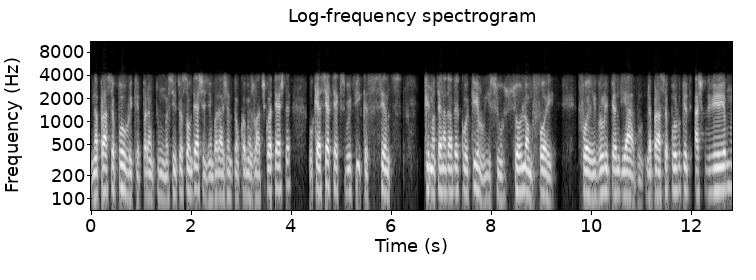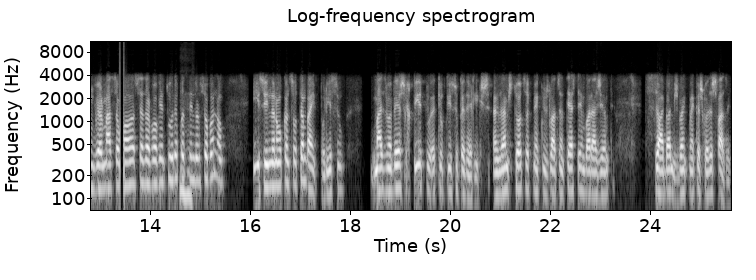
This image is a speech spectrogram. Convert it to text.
na praça pública perante uma situação destas, embora a gente não come os lados com a testa, o que é certo é que se o Benfica se sente que não tem nada a ver com aquilo e se o seu nome foi foi vilipendiado na praça pública, acho que deveria mover uma ação ao César Boaventura para uhum. defender o seu bom nome. E isso ainda não aconteceu também. Por isso, mais uma vez, repito aquilo que disse o Pedro Henriques. Andamos todos a comer com os lados na testa, embora a gente saibamos bem como é que as coisas fazem.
